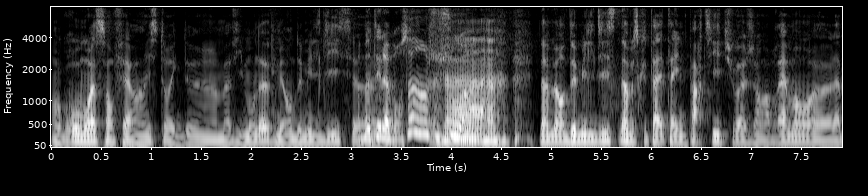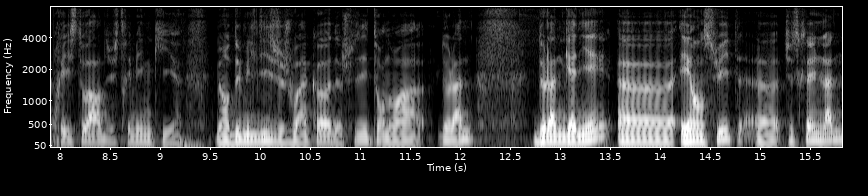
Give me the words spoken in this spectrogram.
en gros moi, sans faire un historique de ma vie, mon œuvre, mais en 2010. Ah bah t'es euh, là pour ça, hein, chouchou. hein. non mais en 2010, non parce que t'as as une partie, tu vois, genre vraiment euh, la préhistoire du streaming qui. euh, Mais en 2010, je jouais à Code, je faisais des tournois de LAN, de LAN gagné, euh, et ensuite, euh, tu sais ce que c'est une LAN?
